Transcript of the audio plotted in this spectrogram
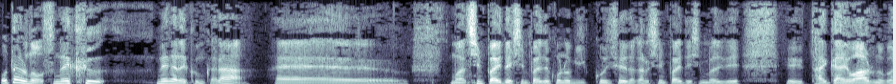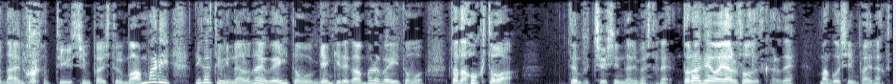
小樽のスネークメガネ君から、えーまあ心配で心配で、このご時世だから心配で心配で、えー大会はあるのかないのかっていう心配してるのも、あんまりネガティブにならない方がいいと思う。元気で頑張ればいいと思う。ただ北斗は全部中止になりましたね。ドラゲーはやるそうですからね。まあご心配なく。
